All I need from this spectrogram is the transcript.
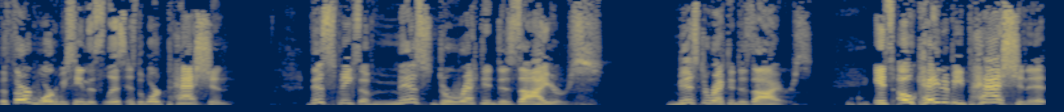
The third word we see in this list is the word passion. This speaks of misdirected desires. Misdirected desires. It's okay to be passionate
